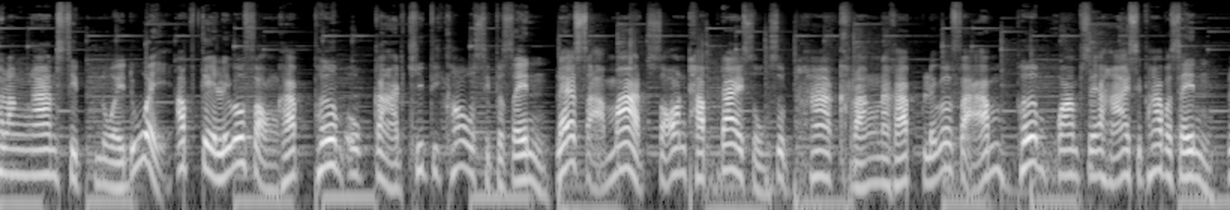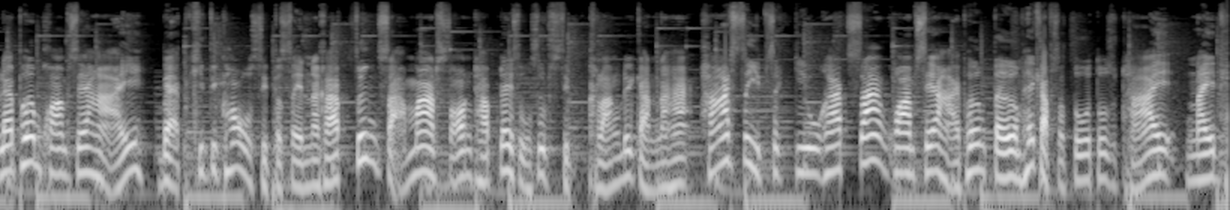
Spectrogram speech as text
พลังงาน 10 หน่วยด้วย อัปเกรดเลเวล 2 ครับ เพิ่มโอกาสคริติคอล 10%และสามารถซ้อนทับได้สูงสุด 5 ครั้งนะครับ เลเวล 3 เพิ่มความเสียหาย 15%และเพิ่มความเสียหายแบบคริติคอล 10%นะครับ ซึ่งสามารถซ้อนทับได้สูงสุด 10 ครั้งด้วยกันนะฮะพาร์ทซีสกิลครับ สร้างความเสียหายเพิ่มเติมให้กับศัตรูตัวสุดท้าย ในแถ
